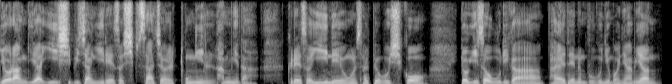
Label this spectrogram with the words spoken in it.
열왕기하 22장 1에서 14절 동일합니다. 그래서 이 내용을 살펴보시고 여기서 우리가 봐야 되는 부분이 뭐냐면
